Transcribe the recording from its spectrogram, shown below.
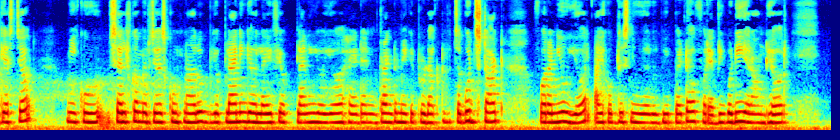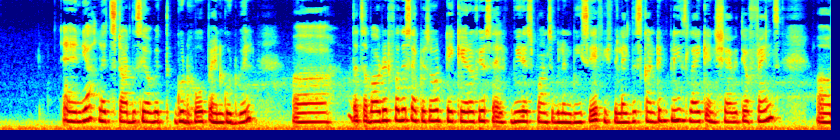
gesture మీకు సెల్ఫ్గా మీరు చేసుకుంటున్నారు your planning your life your planning your year ahead and trying to make it productive it's a good start for a new year. I hope this new year will be better for everybody around here. And yeah let's start this year with good hope and goodwill. Uh, that's about it for this episode. Take care of yourself. Be responsible and be safe. If you like this content please like and share with your friends. Uh,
